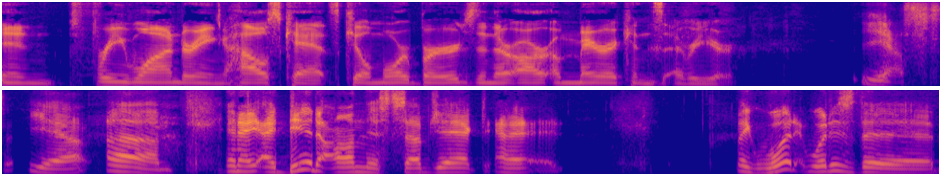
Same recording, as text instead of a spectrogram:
and free wandering house cats kill more birds than there are Americans every year. Yes. Yeah. Um, and I, I did on this subject, uh, like what, what is the,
